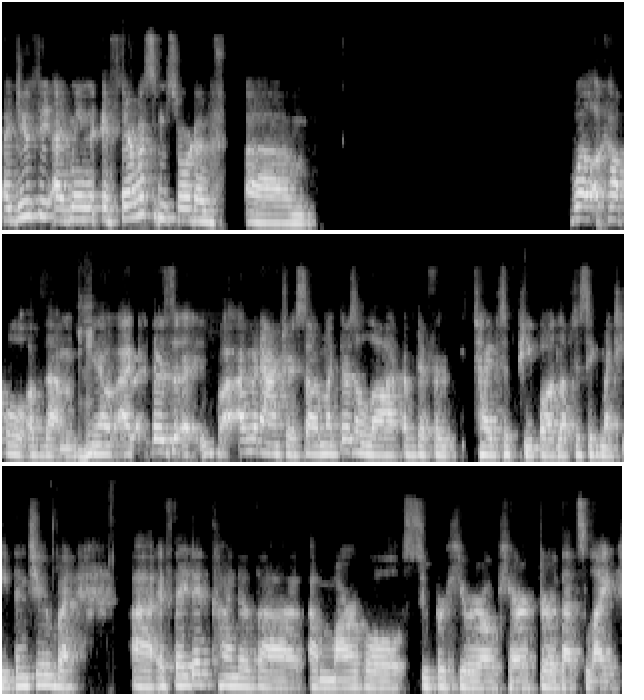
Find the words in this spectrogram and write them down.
I do think. I mean, if there was some sort of, um, well, a couple of them. Mhm. You know, I, there's. A, I'm an actress, so I'm like, there's a lot of different types of people I'd love to sink my teeth into, but. Uh, if they did kind of a, a Marvel superhero character that's like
